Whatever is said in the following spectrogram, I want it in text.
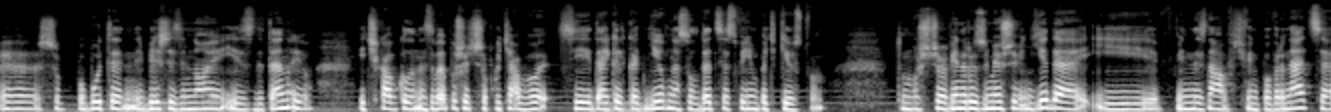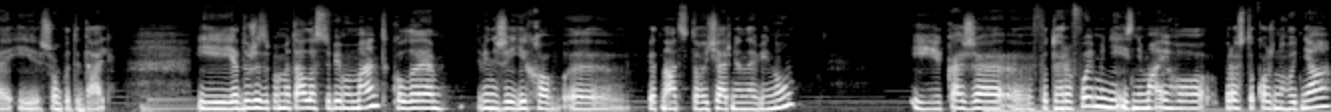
е, щоб побути найбільше зі мною і з дитиною. І чекав, коли нас випишуть, щоб хоча б ці декілька днів насолодитися своїм батьківством тому що він розумів, що він їде, і він не знав, чи він повернеться і що буде далі. І я дуже запам'ятала собі момент, коли він вже їхав е, 15 червня на війну. І каже: е, фотографуй мені і знімай його просто кожного дня,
